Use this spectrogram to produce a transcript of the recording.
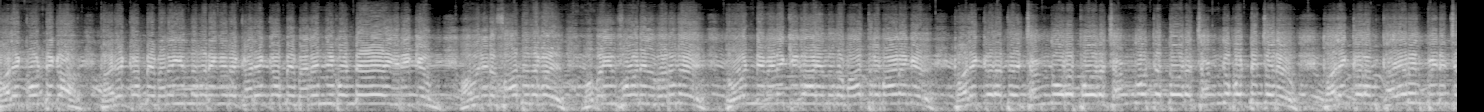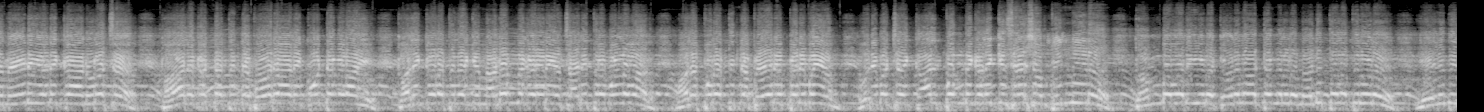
കളിക്കൂട്ടുകാർ കരക്കമ്പി മെനയുന്നവർ ഇങ്ങനെ കരക്കമ്പി മെനഞ്ഞുകൊണ്ടേയിരിക്കും അവരുടെ സാധ്യതകൾ മൊബൈൽ ഫോണിൽ വെറുതെ തോണ്ടി വിളിക്കുക എന്നത് മാത്രമാണെങ്കിൽ കളിക്കളത്തിൽ ചങ്കുറപ്പോടെ ചങ്കൂറ്റത്തോടെ ചങ്ക് പൊട്ടിച്ചൊരു കളിക്കളം കയറിൽ പിടിച്ച് നേടിയെടുക്കാൻ ഉറച്ച് കാലഘട്ടത്തിന്റെ പോരാളി കൂട്ടങ്ങളായി കളിക്കളത്തിലേക്ക് നടന്നു കയറിയ ചരിത്രമുള്ളവർ മലപ്പുറത്തിന്റെ പേരും പെരുമയും ഒരുപക്ഷെ കാൽപന്ത് കളിക്ക് ശേഷം പിന്നീട് കമ്പവരിയുടെ കടലാട്ടങ്ങളുടെ നടുത്തളത്തിലൂടെ എഴുതി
